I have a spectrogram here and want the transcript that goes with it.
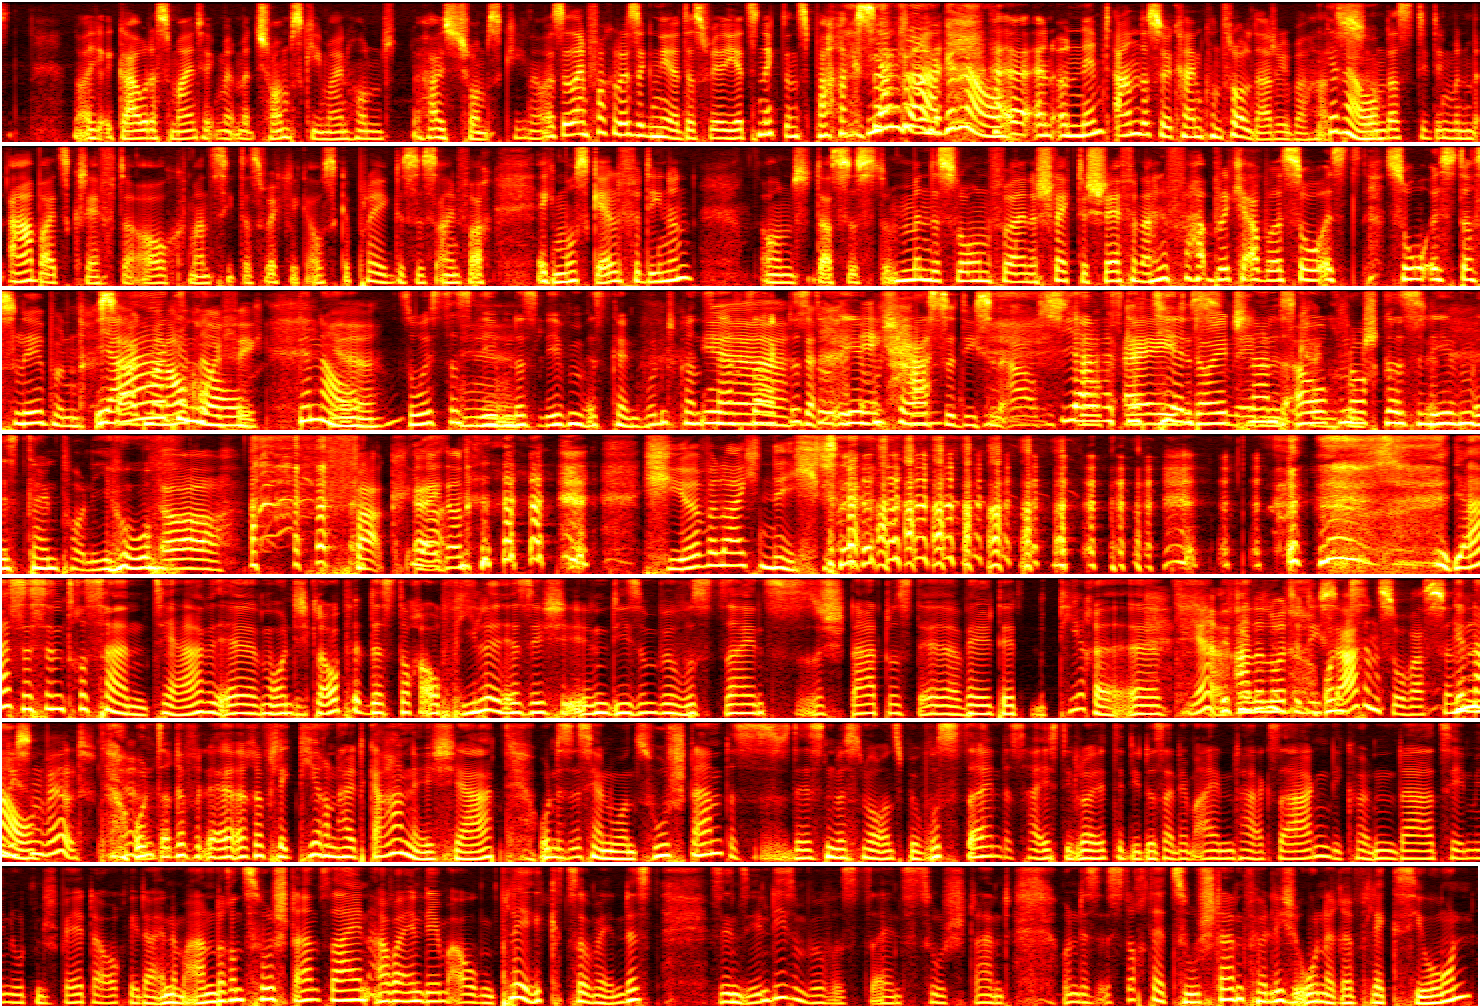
ja. ich, glaube, das meinte ich mit, mit Chomsky, mein Hund heißt Chomsky. ne? Es ist einfach resigniert, dass wir jetzt nicht ins Park sind. Ja, klar, und, genau. äh, und, und nimmt an, dass er keine Kontrolle darüber hat. Genau. Und dass die Dinge mit Arbeitskräfte auch, man sieht das wirklich ausgeprägt. Es ist einfach, ich muss Geld verdienen. Und das ist Mindestlohn für eine schlechte Chefin einer Fabrik, aber so ist, so ist das Leben, Ja, sagt man auch genau. häufig. Genau, Ja. so ist das Ja. Leben. Das Leben ist kein Wunschkonzert, sagtest da- du eben ich schon. hasse diesen Ausdruck. ja, es gibt Ey, hier in Deutschland auch noch, das. Leben ist kein Ponyhof. Oh, fuck. Ja. Ey, dann hier vielleicht nicht. Ja, es ist interessant, ja. ähm, Und ich glaube, dass doch auch viele sich in diesem Bewusstseinsstatus der Welt der Tiere äh, Ja, befinden. alle Leute, die Und- sagen sowas, sind Genau. in dieser Welt. Ja. und ref äh, reflektieren halt gar nicht, ja. Und es ist ja nur ein Zustand, ist, dessen müssen wir uns bewusst sein. Das heißt, die Leute, die das an dem einen Tag sagen, die können da zehn Minuten später auch wieder in einem anderen Zustand sein, aber in dem Augenblick zumindest sind sie in diesem Bewusstseinszustand. Und es ist doch der Zustand völlig ohne Reflexion.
